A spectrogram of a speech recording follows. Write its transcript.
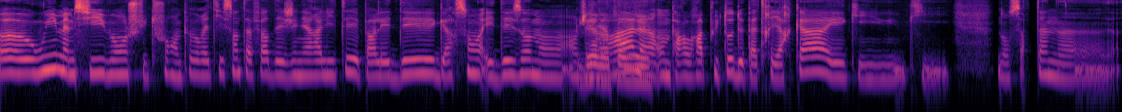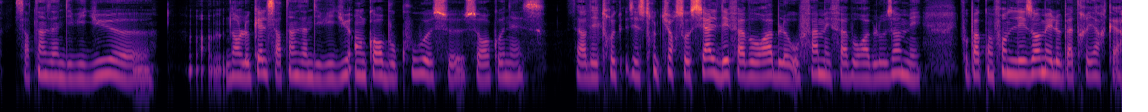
Euh, oui, même si bon, je suis toujours un peu réticente à faire des généralités et parler des garçons et des hommes en, général. On parlera plutôt de patriarcat et qui, qui dont certaines, euh, certains individus, euh, dans lequel certains individus encore beaucoup se, se reconnaissent c'est-à-dire des, des, structures sociales défavorables aux femmes et favorables aux hommes, mais il ne faut pas confondre les hommes et le patriarcat.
